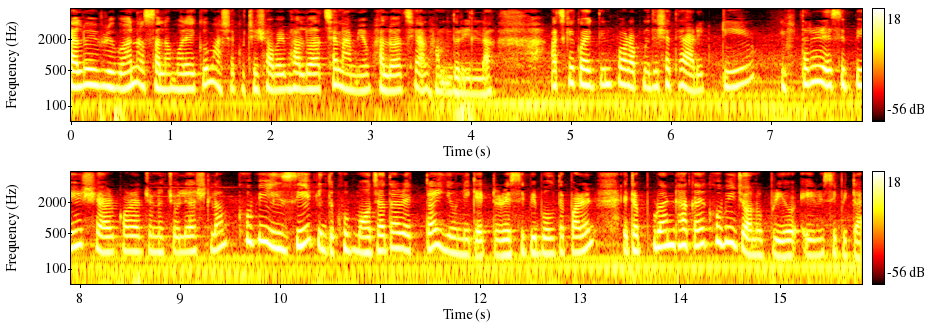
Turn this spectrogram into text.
হ্যালো এভরিওয়ান আসসালামু আলাইকুম আশা করছি সবাই ভালো আছেন। আমিও ভালো আছি, আলহামদুলিল্লাহ। আজকে কয়েকদিন পর আপনাদের সাথে আরেকটি ইফতারের রেসিপি শেয়ার করার জন্য চলে আসলাম। খুবই ইজি কিন্তু খুব মজাদার একটা ইউনিক একটা রেসিপি বলতে পারেন। এটা পুরান ঢাকায় খুবই জনপ্রিয় এই রেসিপিটা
